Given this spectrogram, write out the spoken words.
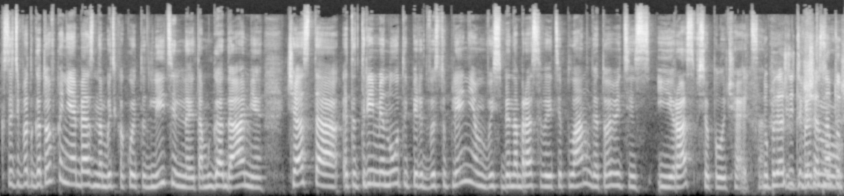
Кстати, подготовка не обязана быть какой-то длительной, там, годами. Часто это три минуты перед выступлением, вы себе набрасываете план, готовитесь, и раз, все получается. Ну подождите, И вы сейчас нам тут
